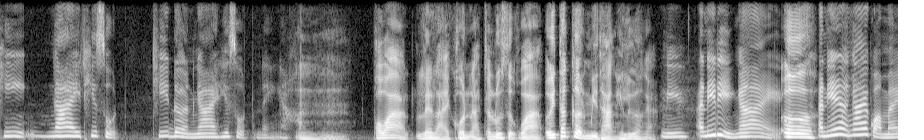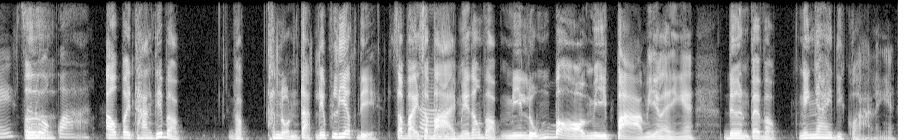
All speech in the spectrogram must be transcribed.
ที่ง่ายที่สุดที่เดินง่ายที่สุดอะไรอย่างเงี้ยค่ะ เพราะว่าหลาย ๆ คนอาจจะรู้สึกว่าเอ้ยถ้าเกิดมีทางให้เลือกอะอันนี้อันนี้ดีง่ายเอออันนี้ง่ายกว่าไหมสะดวกกว่า เอาไปทางที่แบบแบบถนนตัดเรียบๆดิสบายสบายใช่ไม่ต้องแบบมีหลุมบ่อมีป่ามีอะไรอย่างเงี้ยเดินไปแบบง่าย ๆ ดีกว่าอะไรเงี้ย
